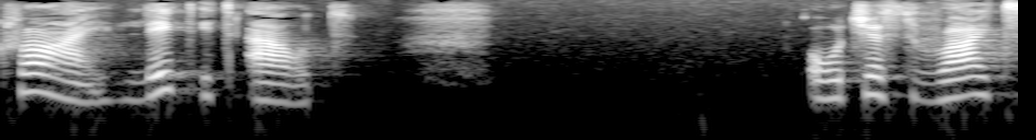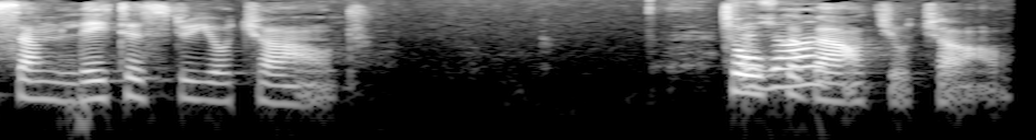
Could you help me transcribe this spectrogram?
Cry. Let it out. Or just write some letters to your child. Talk about your child.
